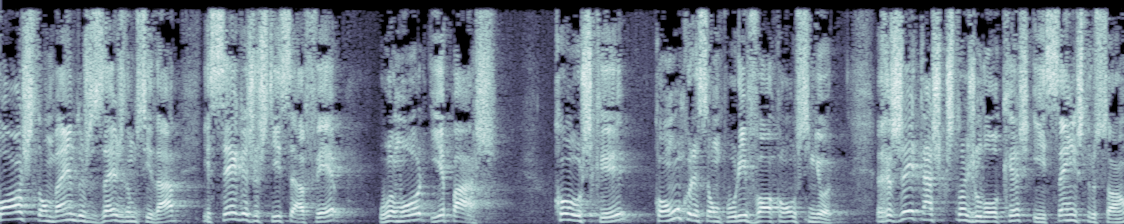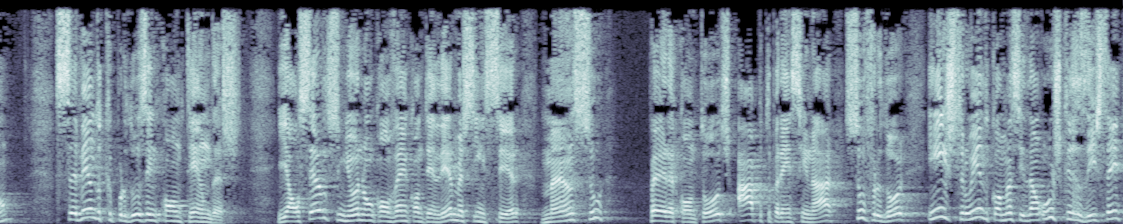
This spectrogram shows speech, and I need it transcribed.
Foge também dos desejos da mocidade e segue a justiça, a fé, o amor e a paz, com os que, com um coração puro, invocam o Senhor. Rejeita as questões loucas e sem instrução, sabendo que produzem contendas. E ao servo do Senhor não convém contender, mas sim ser manso para com todos, apto para ensinar, sofredor, instruindo com mansidão os que resistem,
